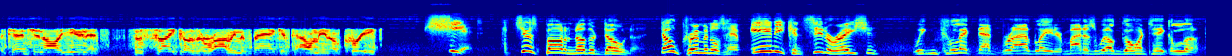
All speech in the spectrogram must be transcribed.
Attention all units. Some psychos are robbing the bank in Palomino Creek. Shit! I just bought another donut. Don't criminals have any consideration? We can collect that bribe later. Might as well go and take a look.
